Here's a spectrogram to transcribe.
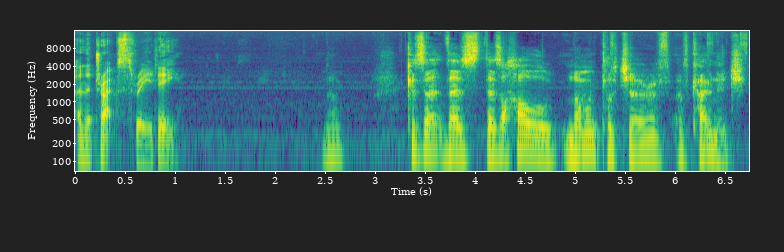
and the track's 3D. No, because uh, there's there's a whole nomenclature of, of conage.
